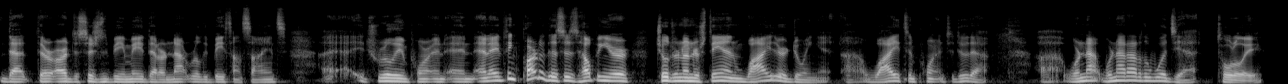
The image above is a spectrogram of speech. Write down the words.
that there are decisions being made that are not really based on science. Uh, it's really important, and and I think part of this is helping your children understand why they're doing it, uh, why it's important to do that. Uh, we're not we're not out of the woods yet. Totally.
